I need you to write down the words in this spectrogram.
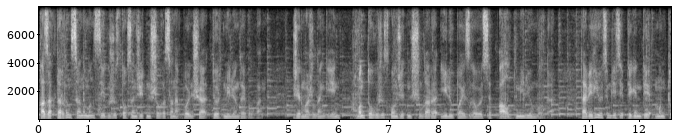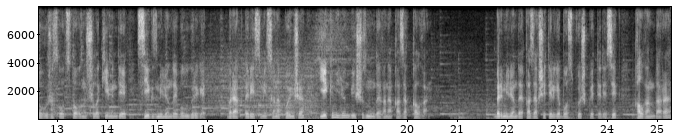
Қазақтардың саны 1897 жылғы санақ бойынша 4 миллиондай болған. 20 жылдан кейін 1917 жылдары 50 пайызға өсіп 6 миллион болды. Табиғи өсімді есептегенде 1939 жылы кемінде 8 миллиондай болу керек еді. Бірақ ресми санақ бойынша 2 миллион 500 мыңдай ғана қазақ қалған. 1 миллиондай қазақ шетелге босып көшіп кетті десек қалғандары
